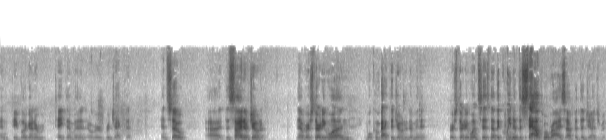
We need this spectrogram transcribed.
and people are going to take them and, or reject them. And so uh, the sign of Jonah. Now, verse 31, we'll come back to Jonah in a minute. Verse 31 says, Now the queen of the south will rise up at the judgment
